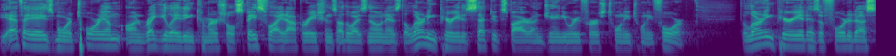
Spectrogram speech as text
The FAA's moratorium on regulating commercial spaceflight operations, otherwise known as the learning period, is set to expire on January 1st, 2024. The learning period has afforded us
